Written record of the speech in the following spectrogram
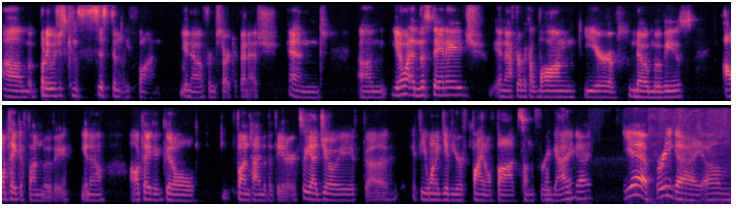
Um, but it was just consistently fun, you know, from start to finish. And um, you know what? In this day and age, and after like a long year of no movies, I'll take a fun movie. You know, I'll take a good old fun time at the theater. So yeah, Joey, if uh, if you want to give your final thoughts on Free Guy. Free Guy. Yeah, Free Guy. Um,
